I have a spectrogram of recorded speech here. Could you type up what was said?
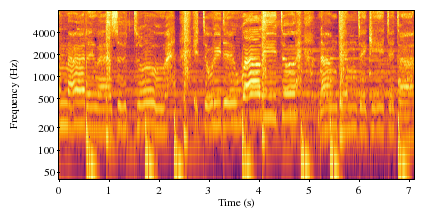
今まではずっと一人で割と何でもできてた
